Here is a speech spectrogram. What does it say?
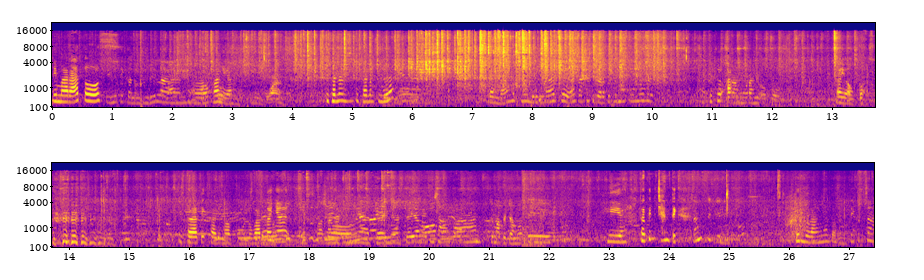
500. Ini 369. Oh, kan ya. Tiga enam tiga enam sembilan. Keren banget nih beliin aja ya. Tapi 350. Tapi tuh ah, Orang murah ya opo. kayak Allah. Tiga tiga lima puluh. Warnanya Warnanya ini ada, ini ada yang itu sama, cuma beda motif. iya, tapi ini cantik. Cantik ini. Tapi mulangnya tuh Nanti pecah.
